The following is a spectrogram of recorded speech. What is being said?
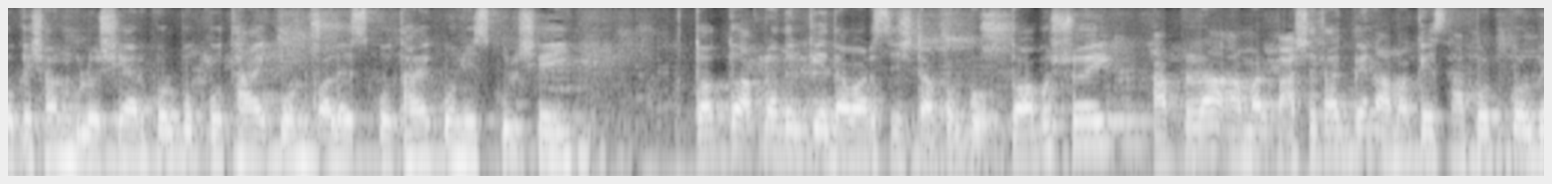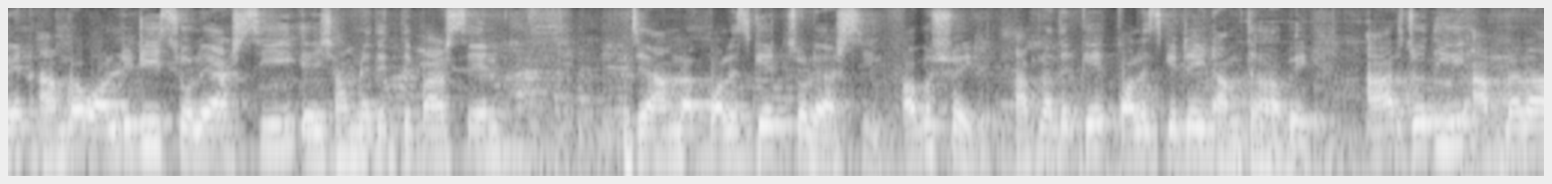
লোকেশনগুলো শেয়ার করব, কোথায় কোন কলেজ, কোথায় কোন স্কুল, সেই তথ্য আপনাদেরকে দেওয়ার চেষ্টা করব। তো অবশ্যই আপনারা আমার পাশে থাকবেন, আমাকে সাপোর্ট করবেন। আমরা অলরেডি চলে আসছি, এই সামনে দেখতে পারছেন যে আমরা কলেজ গেট চলে আসছি। অবশ্যই আপনাদেরকে কলেজ গেটেই নামতে হবে। আর যদি আপনারা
